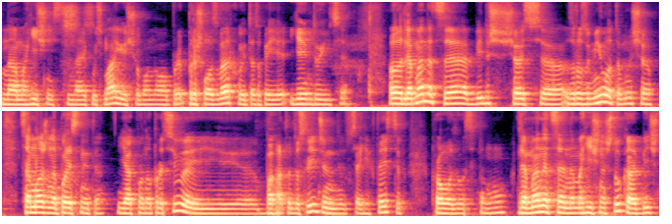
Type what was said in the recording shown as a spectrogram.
на магічність, на якусь магію, щоб воно при... прийшло зверху, і це таке є, є інтуїція. Але для мене це більш щось е, зрозуміло, тому що це можна пояснити, як воно працює, і багато досліджень, всяких тестів проводилося. Тому для мене це не магічна штука, а більш,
